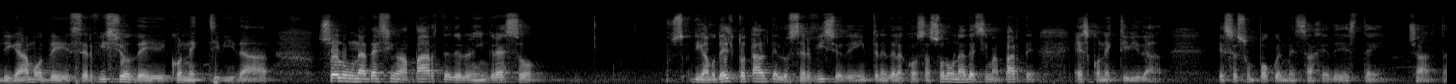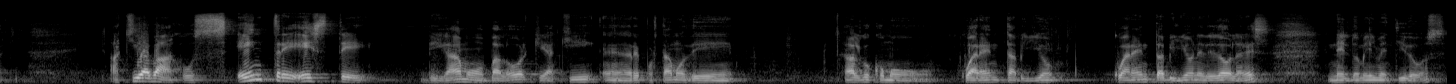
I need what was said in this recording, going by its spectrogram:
digamos, de servicio de conectividad, solo una décima parte de los ingresos digamos, del total de los servicios de Internet de la cosa, solo una décima parte es conectividad. Ese es un poco el mensaje de este chart aquí. Aquí abajo, entre este, digamos, valor que aquí eh, reportamos de algo como 40, billón, 40 billones de dólares en el 2022,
